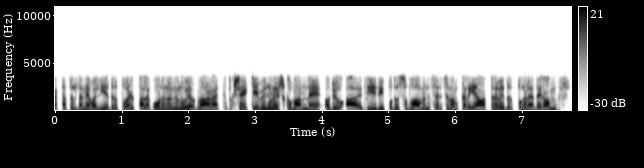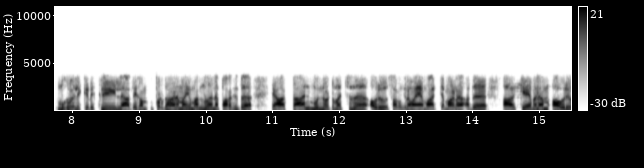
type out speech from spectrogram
ഘട്ടത്തിൽ തന്നെ വലിയ എതിർപ്പുകൾ പല കോണുകളിൽ നിന്ന് ഉയർന്നതാണ്. പക്ഷേ കെ ബി ഗണേഷ് കുമാറിന്റെ ഒരു രീതി പൊതു സ്വഭാവം അനുസരിച്ച് നമുക്കറിയാം അത്തരം എതിർപ്പുകളെ അദ്ദേഹം മുഖവിലേക്ക് എടുക്കുകയില്ല. അദ്ദേഹം പ്രധാനമായും അന്ന് തന്നെ പറഞ്ഞത് താൻ മുന്നോട്ട് വെച്ചത് ഒരു സമഗ്രമായ മാറ്റമാണ്. അത് കേവലം ഒരു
